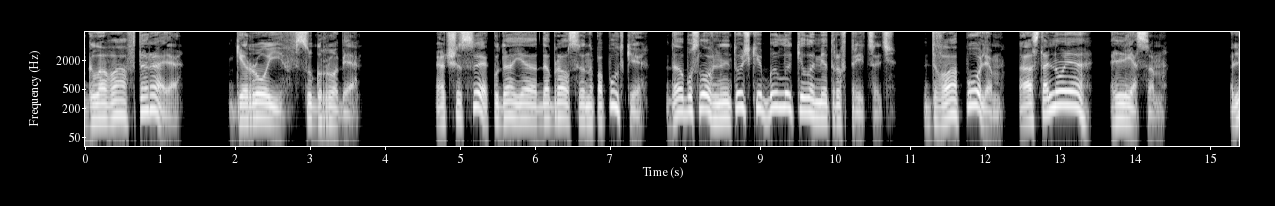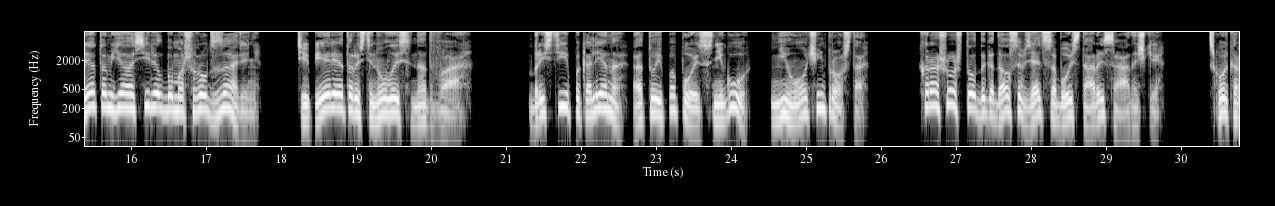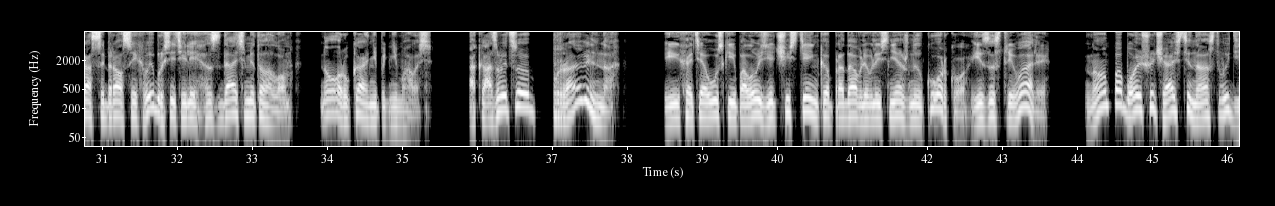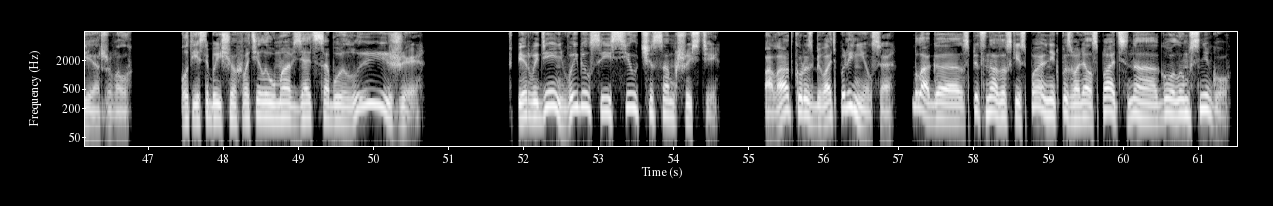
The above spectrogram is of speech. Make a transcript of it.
Глава вторая. Герой в сугробе. От шоссе, куда я добрался на попутке, до обусловленной точки было километров тридцать. Два полем, а остальное — лесом. Летом я осилил бы маршрут за день. Теперь это растянулось на два. Брести по колено, а то и по пояс снегу, не очень просто. Хорошо, что догадался взять с собой старые саночки. Сколько раз собирался их выбросить или сдать металлолом, но рука не поднималась. Оказывается, правильно. И хотя узкие полозья частенько продавливали снежную корку и застревали, но по большей части Наст выдерживал. Вот если бы еще хватило ума взять с собой лыжи. В первый день выбился из сил часам к шести. Палатку разбивать поленился, Благо, спецназовский спальник позволял спать на голом снегу.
